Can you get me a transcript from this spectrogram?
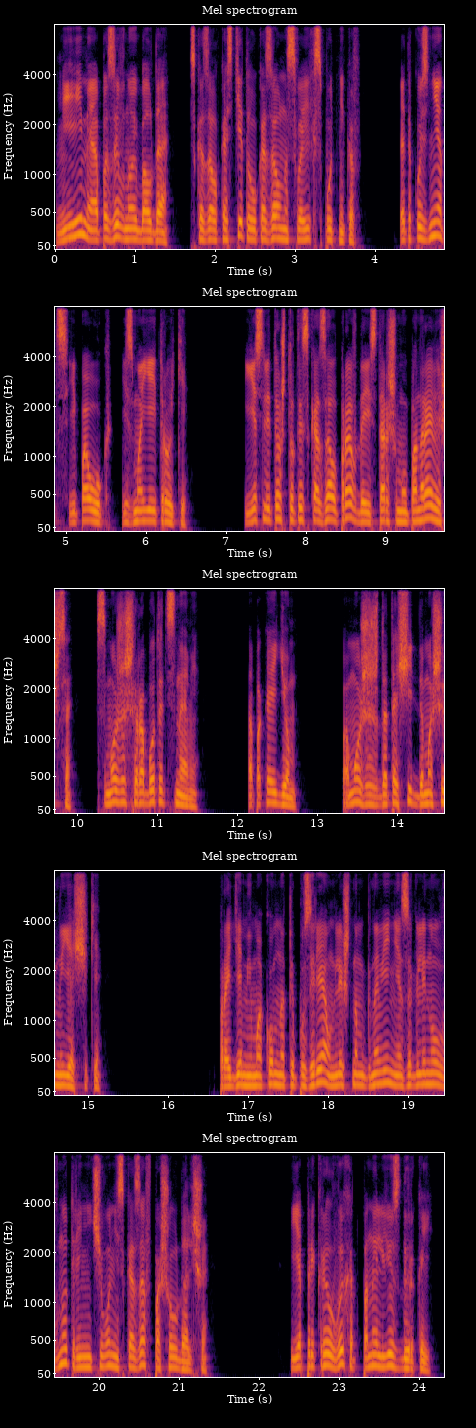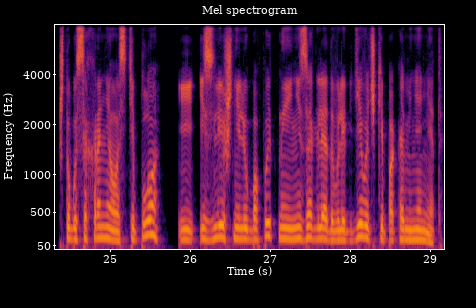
«Не имя, а позывной балда», — сказал Кастет и указал на своих спутников. «Это кузнец и паук из моей тройки. Если то, что ты сказал, правда и старшему понравишься, сможешь работать с нами. А пока идем. Поможешь дотащить до машины ящики». Пройдя мимо комнаты пузыря, он лишь на мгновение заглянул внутрь и, ничего не сказав, пошел дальше. Я прикрыл выход панелью с дыркой, чтобы сохранялось тепло, и излишне любопытные не заглядывали к девочке, пока меня нет.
